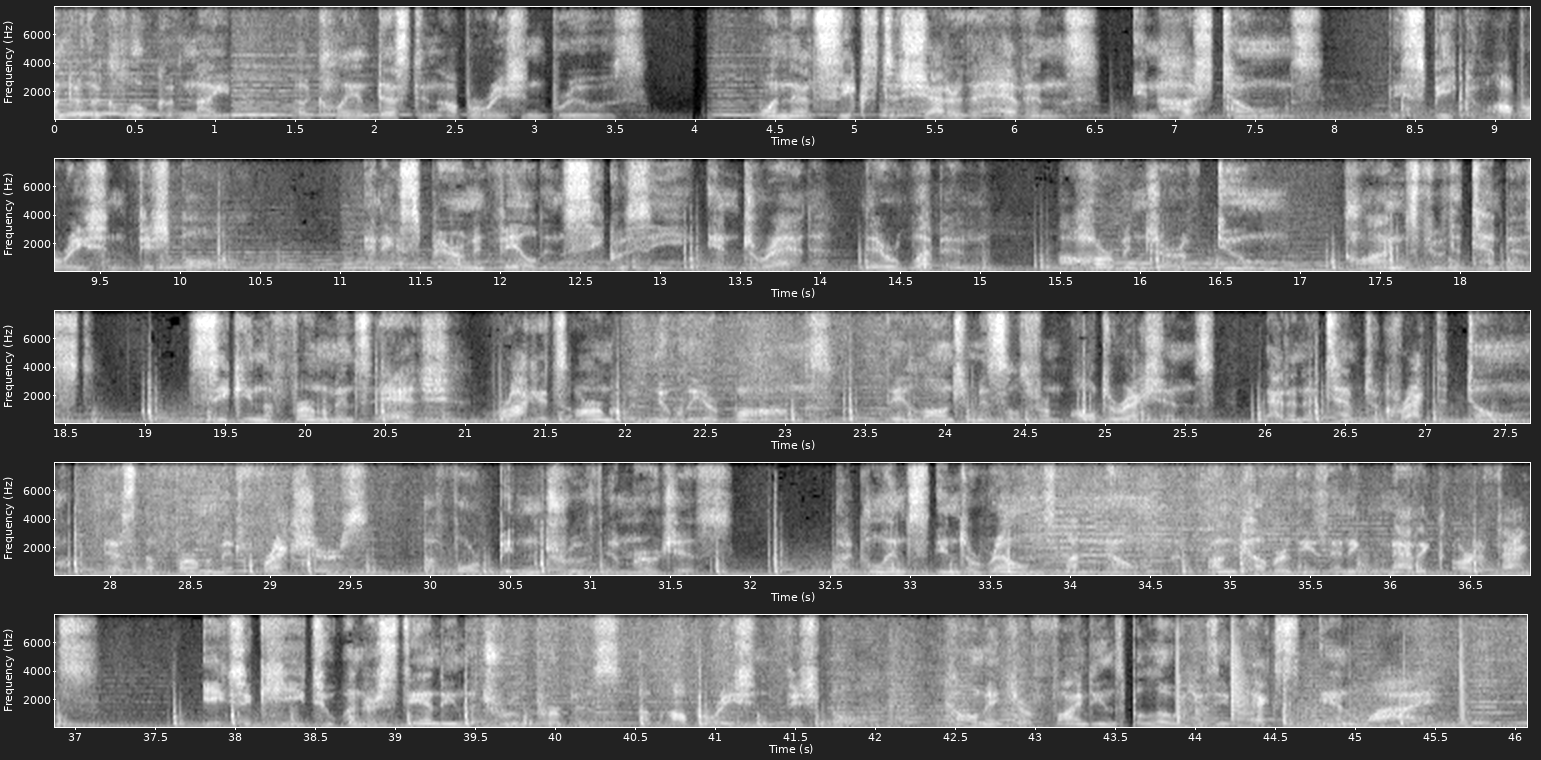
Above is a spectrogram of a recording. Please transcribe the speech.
Under the cloak of night, a clandestine operation brews. One that seeks to shatter the heavens. In hushed tones, they speak of Operation Fishbowl. An experiment veiled in secrecy and dread. Their weapon, a harbinger of doom, climbs through the tempest. Seeking the firmament's edge, rockets armed with nuclear bombs. They launch missiles from all directions at an attempt to crack the dome. As the firmament fractures, a forbidden truth emerges. A glimpse into realms unknown. Uncover these enigmatic artifacts, each a key to understanding the true purpose of Operation Fishbowl. Comment your findings below using X and Y.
